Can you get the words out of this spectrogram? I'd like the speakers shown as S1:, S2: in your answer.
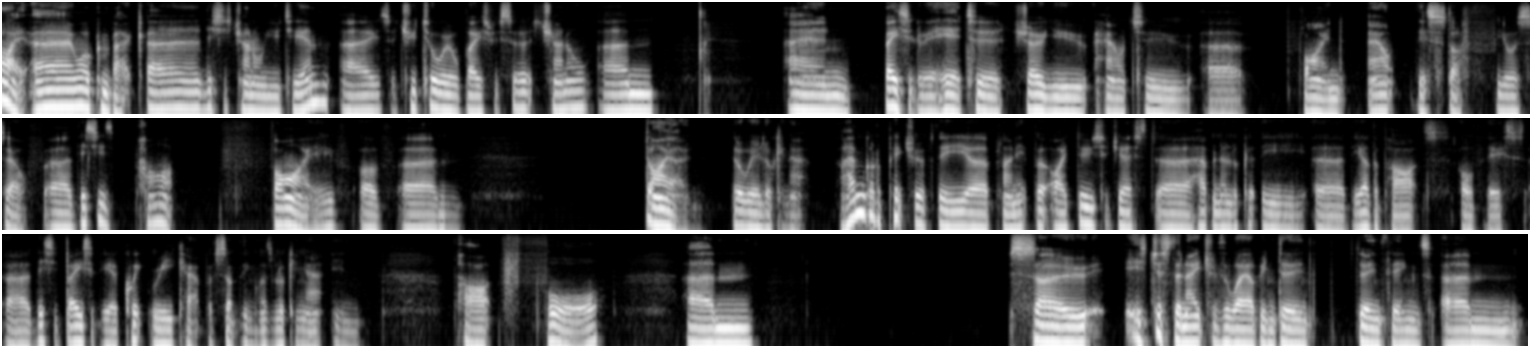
S1: Hi and uh, welcome back. Uh, this is channel UTM. Uh, it's a tutorial based research channel um, and basically we're here to show you how to uh, find out this stuff for yourself. Uh, this is part five of um, Dione that we're looking at. I haven't got a picture of the uh, planet, but I do suggest uh, having a look at the uh, the other parts of this. Uh, this is basically a quick recap of something I was looking at in part four. Um, so it's just the nature of the way I've been doing doing things. Um,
